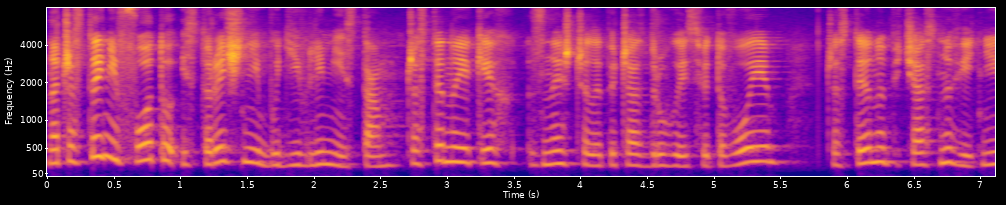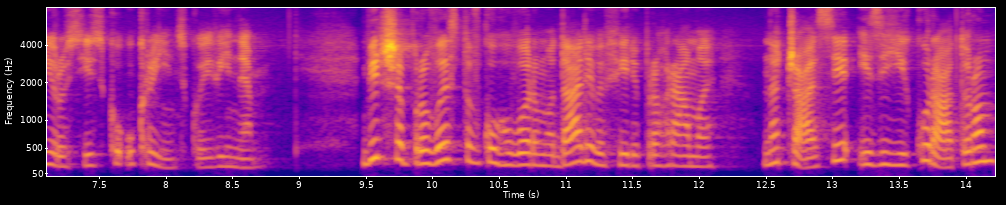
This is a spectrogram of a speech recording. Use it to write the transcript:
На частині фото історичні будівлі міста, частину яких знищили під час Другої світової, частину під час новітньої російсько-української війни. Більше про виставку говоримо далі в ефірі програми на часі із її куратором,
